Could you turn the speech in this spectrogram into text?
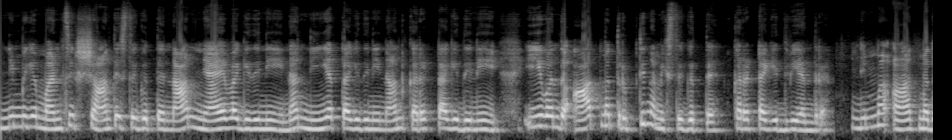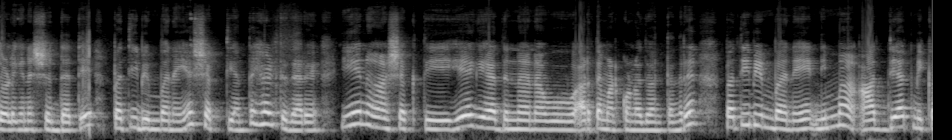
ನಿಮಗೆ ಮನಸ್ಸಿಗೆ ಶಾಂತಿ ಸಿಗುತ್ತೆ. ನಾನು ನ್ಯಾಯವಾಗಿದ್ದೀನಿ, ನಾನು ನಿಯತ್ತಾಗಿದ್ದೀನಿ, ನಾನು ಕರೆಕ್ಟಾಗಿದ್ದೀನಿ. ಈ ಒಂದು ಆತ್ಮ ತೃಪ್ತಿ ನಮಗೆ ಸಿಗುತ್ತೆ. ಕರೆಕ್ಟಾಗಿದ್ವಿ ಅಂದರೆ. ನಿಮ್ಮ ಆತ್ಮದೊಳಗಿನ ಶುದ್ಧತೆ, ಪ್ರತಿಬಿಂಬನೆಯ ಶಕ್ತಿ ಅಂತ ಹೇಳ್ತಿದ್ದಾರೆ. ಏನು ಆ ಶಕ್ತಿ? ಹೇಗೆ ಅದನ್ನು ನಾವು ಅರ್ಥ ಮಾಡ್ಕೊಳೋದು ಅಂತಂದರೆ, ಪ್ರತಿಬಿಂಬನೆ ನಿಮ್ಮ ಆಧ್ಯಾತ್ಮಿಕ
